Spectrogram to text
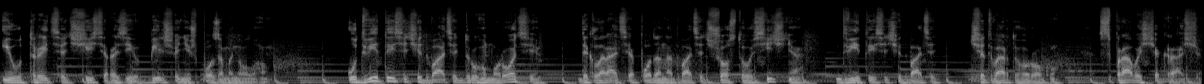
і у 36 разів більше, ніж позаминулого. У 2022 році декларація подана 26 січня 2024 року. Справи ще краще.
